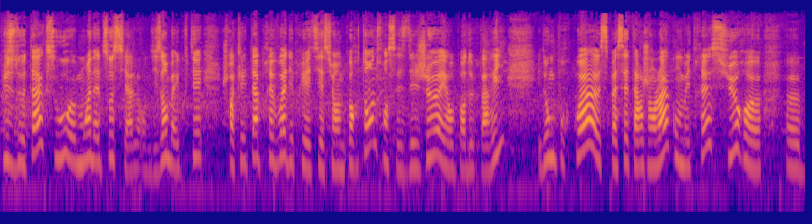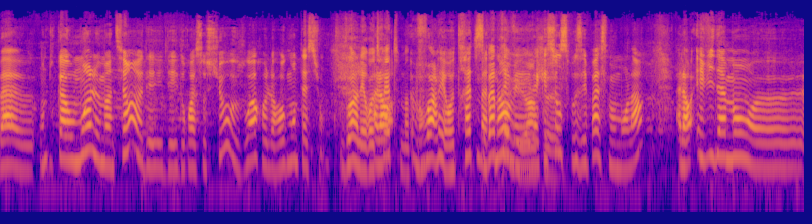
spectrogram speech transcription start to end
plus de taxes ou euh, moins d'aides sociales, en disant, bah écoutez, je crois que l'État prévoit des privatisations importantes, Française des Jeux, Aéroport de Paris, et donc pourquoi c'est pas cet argent-là qu'on mettrait sur, euh, bah, en tout cas au moins le maintien des, des droits sociaux, voire leur augmentation. Voir les retraites Alors, maintenant. Voir les retraites pas maintenant, prévu, mais hein, la question ne se posait pas à ce moment-là. Alors évidemment, euh,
